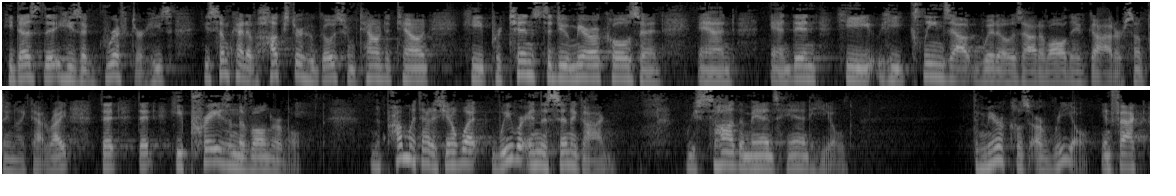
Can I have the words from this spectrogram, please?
He does the, he's a grifter. He's, he's some kind of huckster who goes from town to town. He pretends to do miracles and, and, and then he, he cleans out widows out of all they've got or something like that, right? That, that he preys on the vulnerable. And the problem with that is, you know what? We were in the synagogue. We saw the man's hand healed. The miracles are real. In fact,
